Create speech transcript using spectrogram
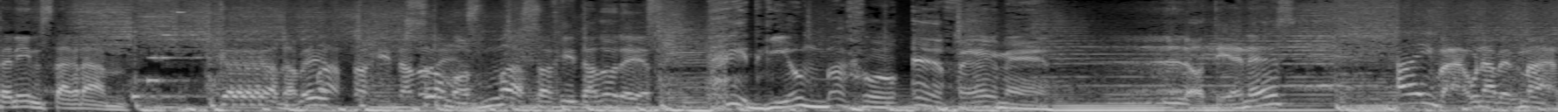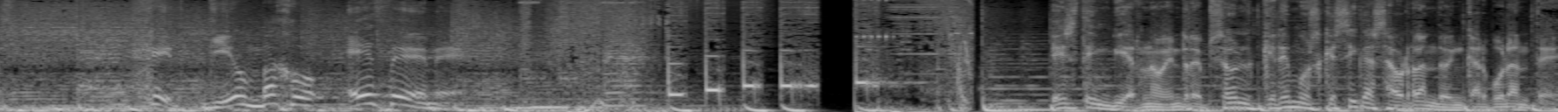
En Instagram. Cada vez somos más agitadores. Hit-FM. ¿Lo tienes? Ahí va, una vez más. Hit-FM. Este invierno en Repsol queremos que sigas ahorrando en carburante.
